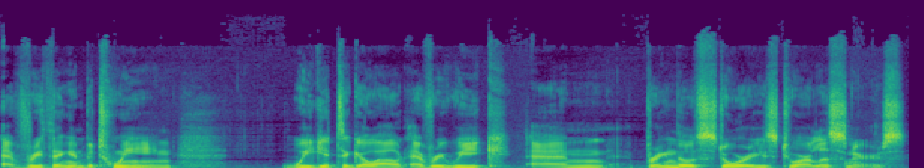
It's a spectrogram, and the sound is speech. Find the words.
everything in between. We get to go out every week and bring those stories to our listeners.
